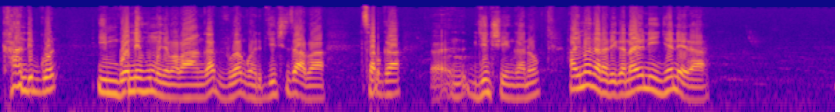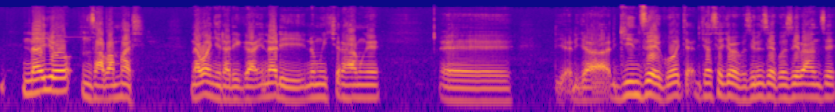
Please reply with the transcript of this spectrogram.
kandi bwo imbone nk'umunyamabanga bivuga ngo hari byinshi nzaba nsabwa eh, by'inshingano. Hanyuma na rariga na yo ninkenera na yo nzaba mpari. Nabonye rariga inari no mu ishyirahamwe eh, ry'inzego rya se ry'abayobozi b'inzego z'ibanze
